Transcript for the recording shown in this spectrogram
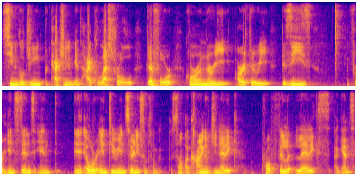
single gene protection against high cholesterol, therefore coronary artery disease, for instance, in, or in theory inserting some, some, some a kind of genetic prophylactics against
